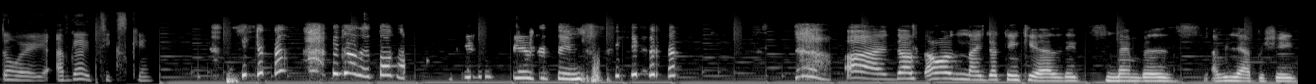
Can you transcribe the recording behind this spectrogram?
Don't worry, I've got a thick skin. because they talk crazy things. Alright, just all Niger Kinky Elite members, I really appreciate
